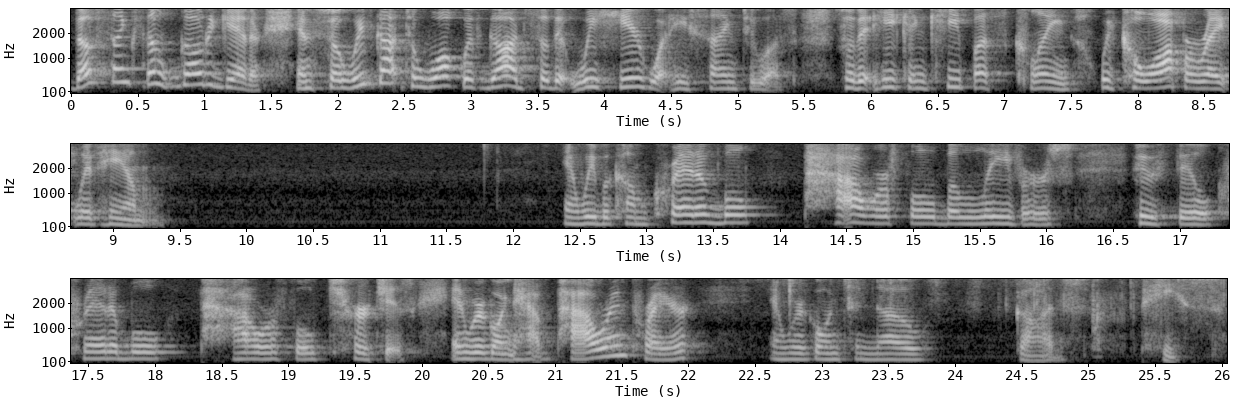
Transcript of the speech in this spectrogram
Those things don't go together. And so we've got to walk with God so that we hear what He's saying to us, so that He can keep us clean. We cooperate with Him and we become credible, powerful believers who feel credible, powerful churches. And we're going to have power in prayer and we're going to know God's peace.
